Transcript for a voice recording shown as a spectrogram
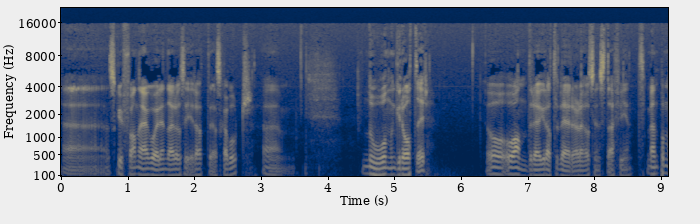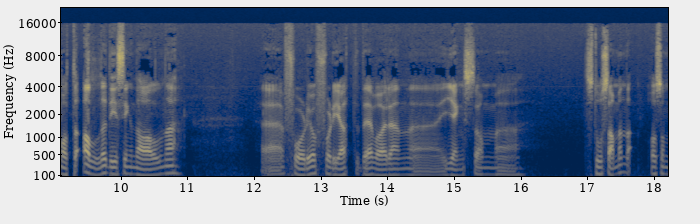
Eh, skuffa når jeg går inn der og sier at jeg skal bort. Eh, noen gråter, og, og andre gratulerer det og syns det er fint. Men på en måte alle de signalene får du jo fordi at det var en eh, gjeng som eh, sto sammen, da, og som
